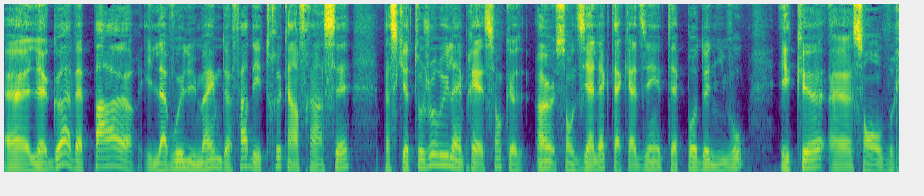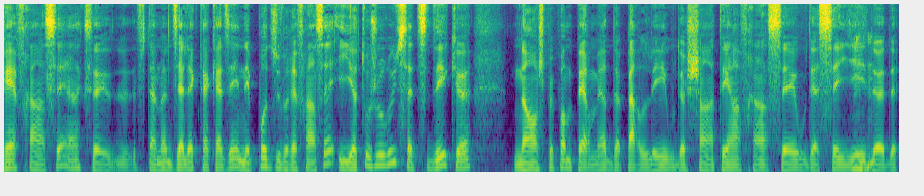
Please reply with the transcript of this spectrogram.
Euh, le gars avait peur, il l'avouait lui-même, de faire des trucs en français, parce qu'il a toujours eu l'impression que, un, son dialecte acadien n'était pas de niveau, et que euh, son vrai français, hein, que finalement le dialecte acadien n'est pas du vrai français. Et il a toujours eu cette idée que non, je ne peux pas me permettre de parler ou de chanter en français ou d'essayer de, de-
